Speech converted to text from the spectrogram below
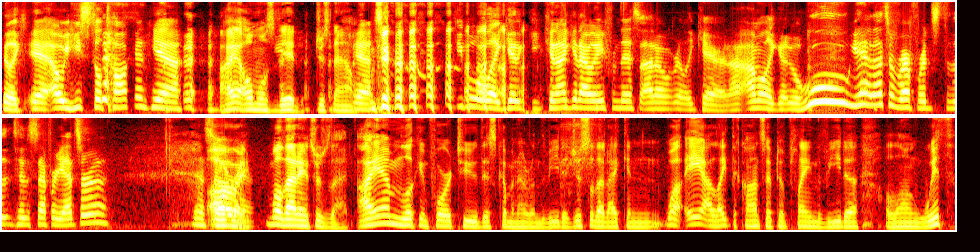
You're like, yeah, oh, he's still talking? Yeah. I almost did just now. Yeah. People were like, can I get away from this? I don't really care. And I, I'm like, woo, yeah, that's a reference to the, to the Sefer Yetzirah. Yeah, so, All right. yeah. Well, that answers that. I am looking forward to this coming out on the Vita, just so that I can. Well, a I like the concept of playing the Vita along with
